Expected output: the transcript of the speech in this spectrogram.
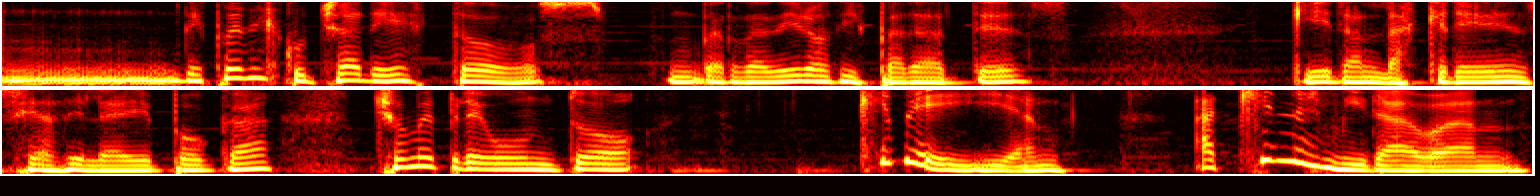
después de escuchar estos verdaderos disparates, que eran las creencias de la época, yo me pregunto, ¿qué veían? ¿A quiénes miraban?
